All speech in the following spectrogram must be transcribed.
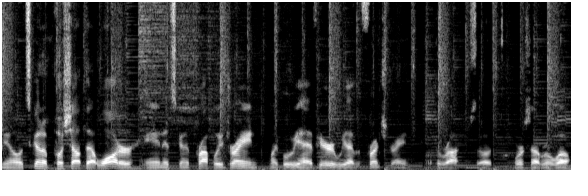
you know, it's going to push out that water and it's going to properly drain. Like what we have here, we have a French drain with the rock, so it works out real well.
